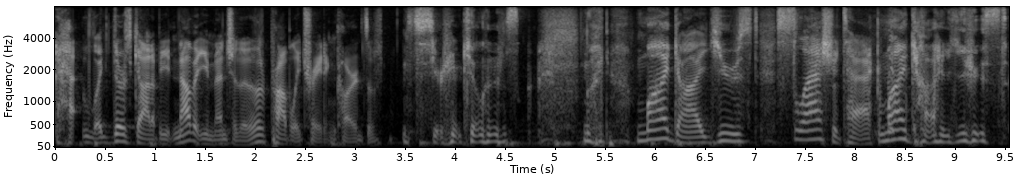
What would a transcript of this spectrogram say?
ha- like? There's got to be now that you mentioned it. They're probably trading cards of serial killers. like my guy used slash attack. My guy used.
